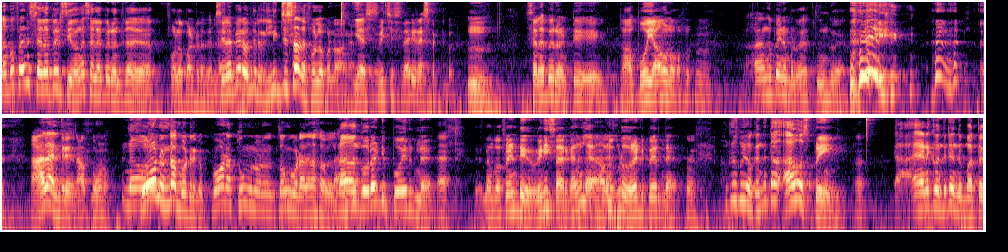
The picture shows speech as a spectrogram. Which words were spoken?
நம்ம ஃப்ரெண்ட்ஸ் சில பேர் செய்வாங்க சில பேர் வந்துட்டு அதை ஃபாலோ பண்றது இல்ல. சில பேர் வந்து ரிலீஜியஸாக அதை ஃபாலோ பண்ணுவாங்க Yes. Which is very respectable ம். சில பேர் வந்துட்டு "ஏய், நான் போய் ஆகணும். அங்கே போய் என்ன பண்ணுவேன் தூங்குவேன். தெரியாது நான் போகணும். நான் போகணும் தான் போட்டிருக்கு போனா தூங்கணும் தூங்கக்கூடாதுன்னு சொல்லல. நான் அங்கே ஒரு வாட்டி போயிருந்தேன். நம்ம ஃப்ரெண்டு வெனிசா இருக்காங்கல்ல அவங்க கூட ஒரு வாட்டி போயிருந்தேன். அங்கே போய் உட்காந்துட்டு ஐ வாஸ் ப்ரேயிங் எனக்கு வந்துட்டு இந்த மற்ற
